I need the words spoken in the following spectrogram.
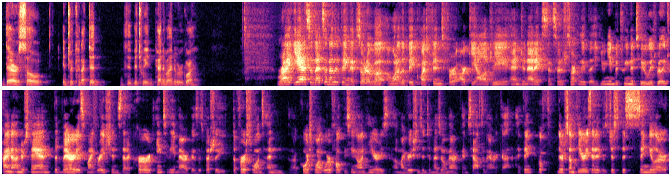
they're so interconnected th- between Panama and Uruguay? Right. Yeah. So that's another thing that's sort of a, one of the big questions for archaeology and genetics, and so certainly the union between the two is really trying to understand the various migrations that occurred into the Americas, especially the first ones. And course, what we're focusing on here is uh, migrations into Mesoamerica and South America. I think there's some theories that it was just this singular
